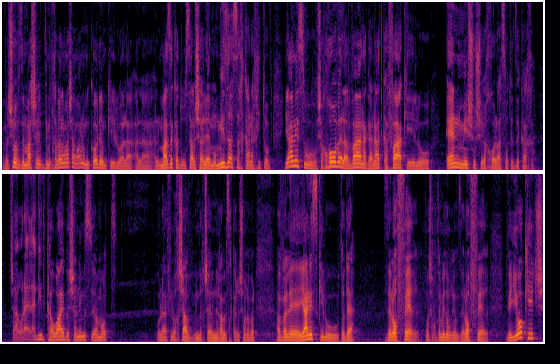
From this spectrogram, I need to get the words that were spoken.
אבל שוב, זה, ש... זה מתחבר למה שאמרנו מקודם, כאילו, על, ה... על, ה... על מה זה כדורסל שלם, או מי זה השחקן הכי טוב. יאניס הוא שחור ולבן, הגנה התקפה, כאילו, אין מישהו שיכול לעשות את זה ככה. אפשר אולי להגיד קוואי בשנים מסוימות, אולי אפילו עכשיו, אם עכשיו נראה במשחק הראשון, אבל, אבל אה, יאניס, כאילו, אתה יודע, זה לא פייר, כמו שאנחנו תמיד אומרים, זה לא פייר. ויוקיץ',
